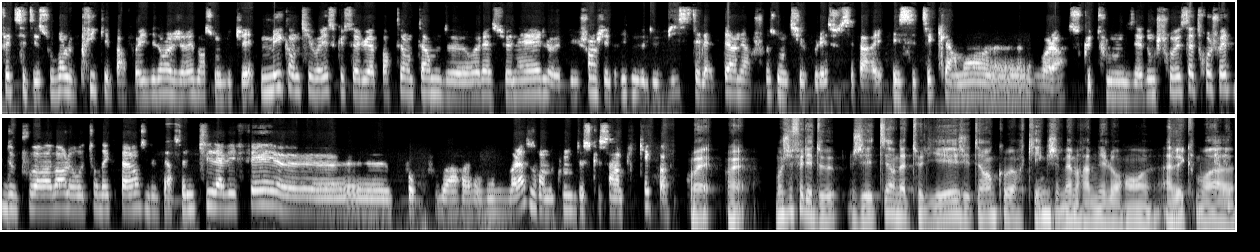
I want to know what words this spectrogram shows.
fait c'était souvent le prix qui est parfois évident à gérer dans son budget. Mais quand il voyait ce que ça lui apportait en termes de relationnel d'échange et de rythme de vie c'était la dernière chose dont il voulait se séparer. Et c'était clairement euh, voilà ce que tout le monde disait. Donc je trouvais ça trop chouette de pouvoir avoir le retour d'expérience de personnes qui l'avaient fait euh, pour pouvoir euh, voilà, se rendre compte de ce que ça impliquait. Quoi. Ouais, ouais. Moi, j'ai fait les deux. J'ai été en atelier, j'étais en coworking. J'ai même ramené Laurent euh, avec moi euh,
